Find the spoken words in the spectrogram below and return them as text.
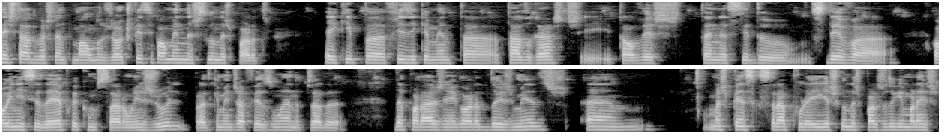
tem estado bastante mal nos jogos, principalmente nas segundas partes. A equipa fisicamente está, está de rastos e talvez tenha sido, se deva ao início da época, começaram em julho, praticamente já fez um ano, apesar da, da paragem agora de dois meses. Um, mas penso que será por aí. As segundas partes do Guimarães,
